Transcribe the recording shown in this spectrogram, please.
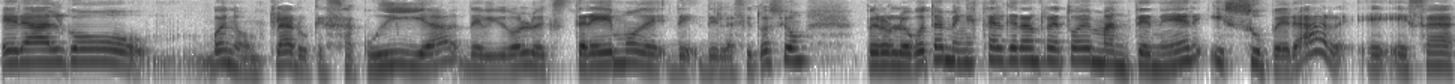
era algo, bueno, claro, que sacudía debido a lo extremo de, la situación, pero luego también está el gran reto de mantener y superar eh, esa,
